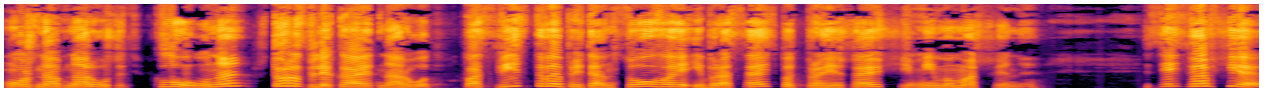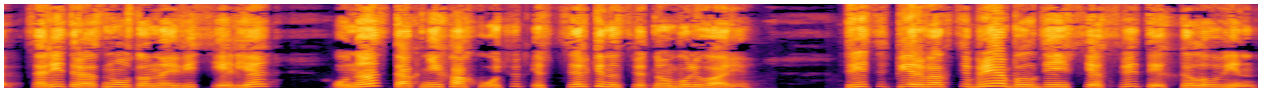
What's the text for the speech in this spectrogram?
можно обнаружить клоуна, что развлекает народ, посвистывая, пританцовывая и бросаясь под проезжающие мимо машины. Здесь вообще царит разнузданное веселье, у нас так не хохочут и в цирке на Цветном бульваре. 31 октября был День всех святых, Хэллоуин.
